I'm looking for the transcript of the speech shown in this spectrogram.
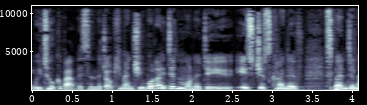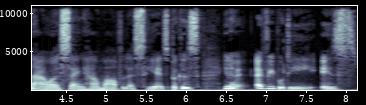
We talk about this in the documentary. What I didn't want to do is just kind of spend an hour saying how marvelous he is, because you know everybody is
